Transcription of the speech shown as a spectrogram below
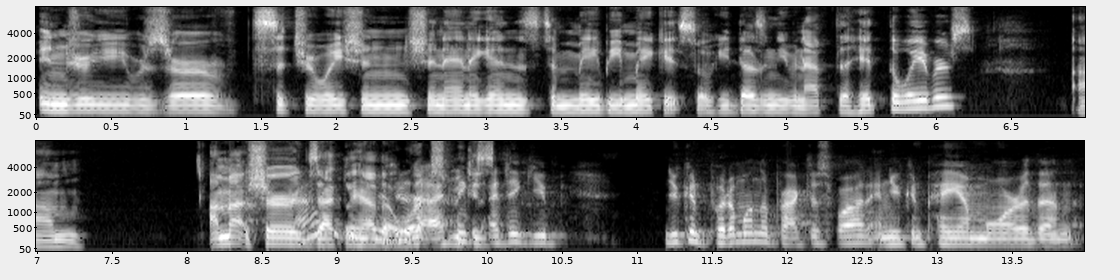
injury reserve situation shenanigans to maybe make it so he doesn't even have to hit the waivers. Um, I'm not sure exactly how that works I think because I think you you can put him on the practice squad and you can pay him more than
